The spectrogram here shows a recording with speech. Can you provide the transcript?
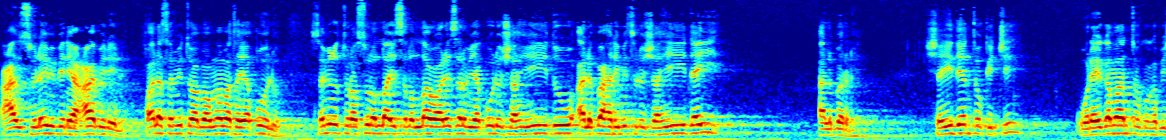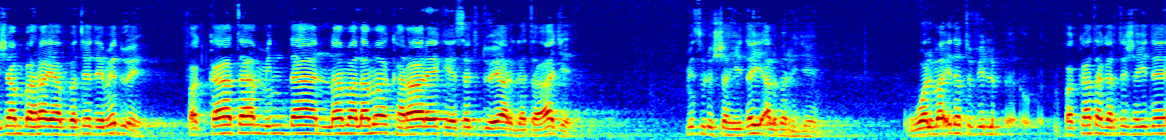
عن سليم بن عامر قال سمعت أبا أمامة يقول سمعت رسول الله صلى الله عليه وسلم يقول شهيد البحر مثل شهيدي البر. شهيدين توكيتشي وريغمان توكو بشام بحر يابتي ديمدوئي fakkaataa mindaa nama lama karaaree keessatti du'ee argataa mislu shahiday albarri jeen walmaa'idatu fakkaataa gartee shahidee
